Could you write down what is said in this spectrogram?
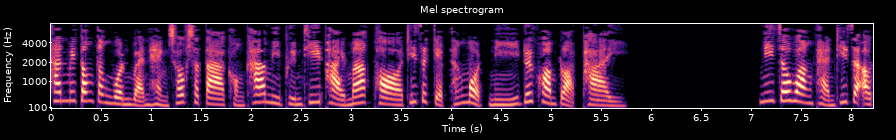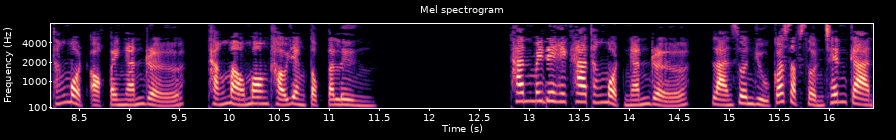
ท่านไม่ต้องกังวลแหวนแห่งโชคชะตาของข้ามีพื้นที่ภายมากพอที่จะเก็บทั้งหมดนี้ด้วยความปลอดภัย นี่เจ้าวางแผนที่จะเอาทั้งหมดออกไปงั้นเหรอ ทั้งเหมามองเขาอย่างตกตะลึง ท่านไม่ได้ให้ข้าทั้งหมดงั้นเหรอ หลานส่วนอยู่ก็สับสนเช่นกัน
